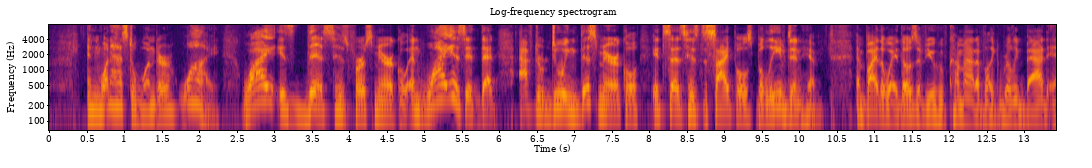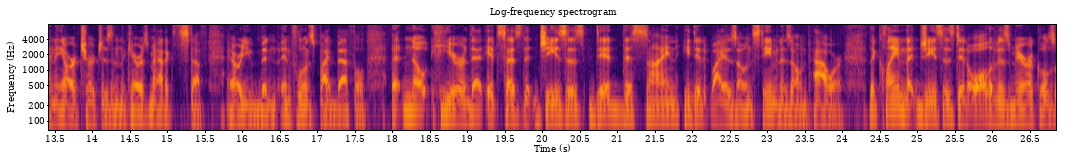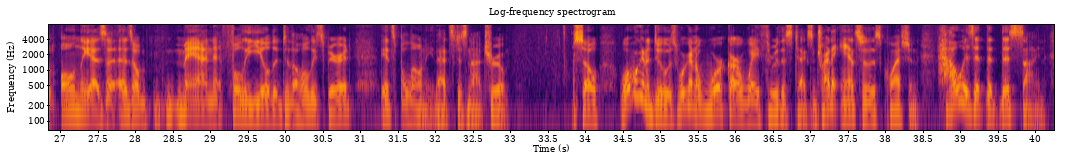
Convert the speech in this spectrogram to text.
and one has to wonder why. Why is this his first miracle? And why is it that after doing this miracle, it says his disciples believed in him? And by the way, those of you who've come out of like really bad NAR churches and the charismatic stuff, or you've been influenced by Bethel, uh, note here that it says that Jesus did this sign. He did it by his own steam and his own power. The claim that Jesus did all of his miracles only as a, as a man fully yielded to the Holy Holy Spirit, it's baloney. That's just not true. So, what we're going to do is we're going to work our way through this text and try to answer this question How is it that this sign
